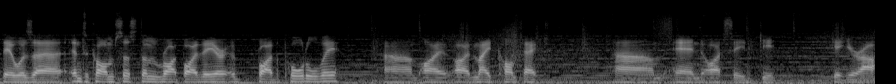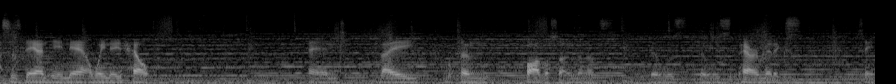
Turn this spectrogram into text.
there was a intercom system right by there, by the portal there. Um, I, I, made contact, um, and I said, "Get get your asses down here now. We need help." And they, within five or so minutes, there was there was paramedics sent.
